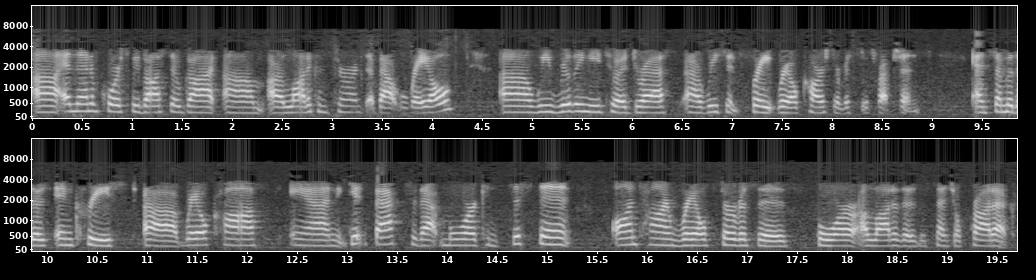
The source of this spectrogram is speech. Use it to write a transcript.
Uh, and then, of course, we've also got um, a lot of concerns about rail. Uh, we really need to address uh, recent freight rail car service disruptions and some of those increased uh, rail costs and get back to that more consistent on-time rail services for a lot of those essential products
